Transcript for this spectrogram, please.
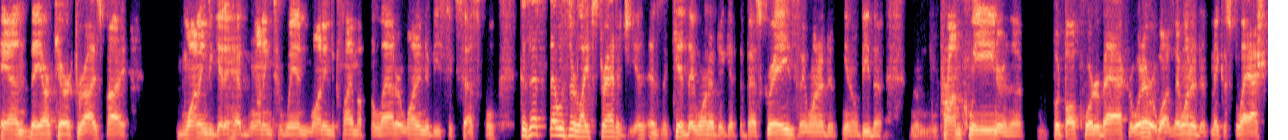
And they are characterized by wanting to get ahead, wanting to win, wanting to climb up the ladder, wanting to be successful. Because that's that was their life strategy. As a kid, they wanted to get the best grades. They wanted to, you know, be the prom queen or the football quarterback or whatever it was. They wanted to make a splash.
